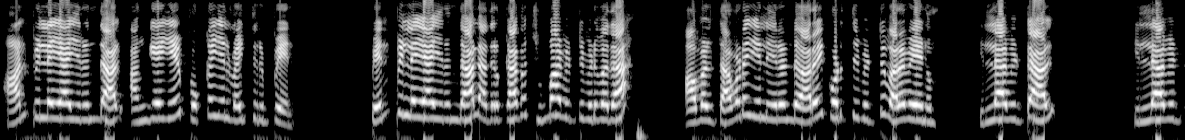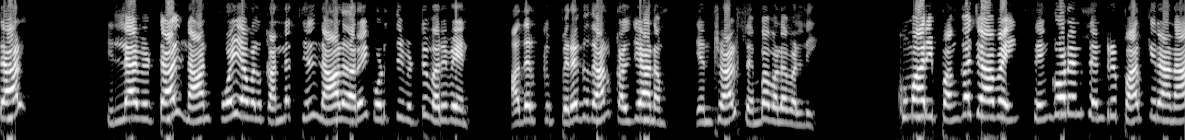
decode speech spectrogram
ஆண் பிள்ளையாயிருந்தால் அங்கேயே பொக்கையில் வைத்திருப்பேன். பெண் பிள்ளையாயிருந்தால் அதற்காக சும்மா விட்டு விடுவதா? அவள் தவடையில் இரண்டு அறை கொடுத்து விட்டு வரவேணும் இல்லாவிட்டால்? இல்லாவிட்டால்? இல்லாவிட்டால் நான் போய் அவள் கன்னத்தில் நாலு அறை கொடுத்து விட்டு வருவேன். அதற்கு பிறகுதான் கல்யாணம் என்றாள் செம்பவளவல்லி குமாரி பங்கஜாவை செங்கோடன் சென்று பார்க்கிறானா?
